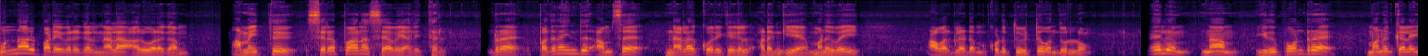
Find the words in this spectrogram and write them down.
முன்னாள் படைவீரர்கள் நல அலுவலகம் அமைத்து சிறப்பான சேவை அளித்தல் என்ற பதினைந்து அம்ச நல கோரிக்கைகள் அடங்கிய மனுவை அவர்களிடம் கொடுத்துவிட்டு வந்துள்ளோம். மேலும் நாம் இது போன்ற மனுக்களை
